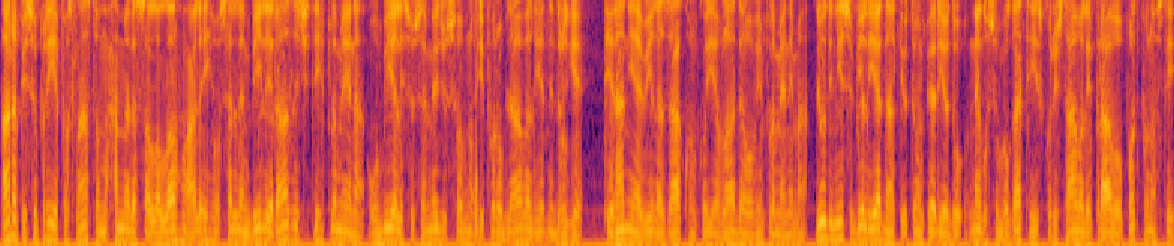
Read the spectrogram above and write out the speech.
Arapi su prije poslanstva Muhammeda sallallahu alaihi wasallam bili različitih plemena, ubijali su se međusobno i porobljavali jedne druge. Tiranija je bila zakon koji je vladao ovim plemenima. Ljudi nisu bili jednaki u tom periodu, nego su bogati iskorištavali pravo u potpunosti,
